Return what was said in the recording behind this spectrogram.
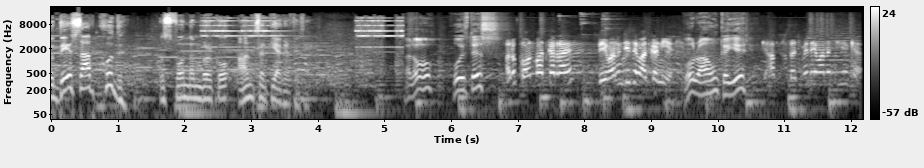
तो देव साहब खुद उस फ़ोन नंबर को आंसर किया करते थे। Hello? Who is this hello कौन बात कर रहा है? देवानंद जी से बात करनी है। बोल रहा हूँ कहिए। क्या आप सच में देवानंद जी हैं क्या?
